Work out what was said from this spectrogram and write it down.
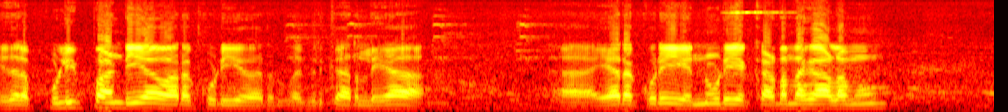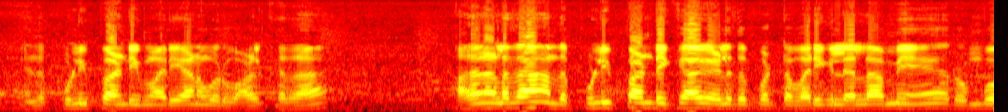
இதில் புலிப்பாண்டியாக வரக்கூடியவர் இருக்கார் இல்லையா? ஏறக்குறைய என்னுடைய கடந்த காலமும் இந்த புலிப்பாண்டி மாதிரியான ஒரு வாழ்க்கை தான். அதனால தான் அந்த புலிப்பாண்டிக்காக எழுதப்பட்ட வரிகள் எல்லாமே ரொம்ப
